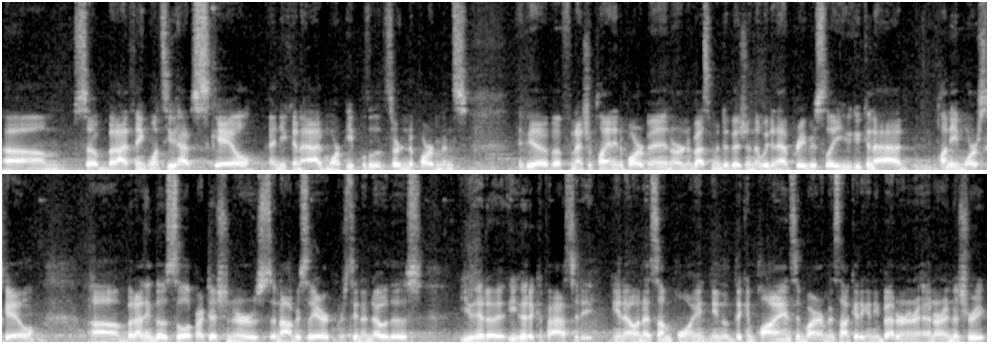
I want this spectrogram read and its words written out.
Um, so, but I think once you have scale and you can add more people to certain departments, if you have a financial planning department or an investment division that we didn't have previously, you, you can add plenty more scale. Um, but I think those solo practitioners, and obviously Eric and Christina know this, you hit a you hit a capacity, you know, and at some point, you know, the compliance environment's not getting any better in our, in our industry.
